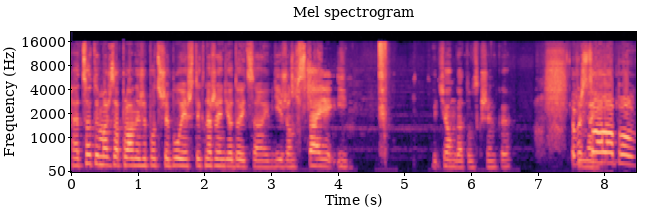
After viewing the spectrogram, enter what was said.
A co ty masz za plany, że potrzebujesz tych narzędzi od ojca? I widzisz, że on wstaje i wyciąga tą skrzynkę. A Wiesz co, bo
